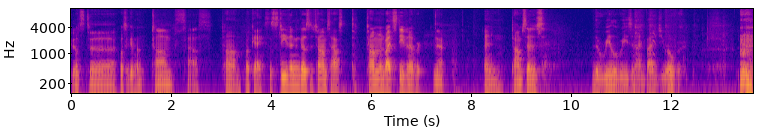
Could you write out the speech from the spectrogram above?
goes to what's a good one? Tom's house. Tom. Okay, so Steven goes to Tom's house. T- Tom invites Steven over, Yeah. and Tom says, "The real reason I invited you over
